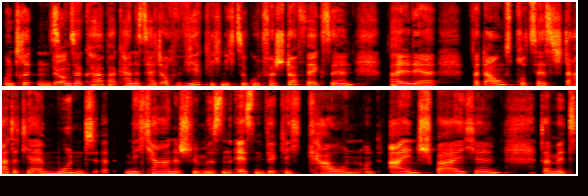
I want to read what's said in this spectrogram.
Und drittens, ja. unser Körper kann es halt auch wirklich nicht so gut verstoffwechseln, weil der Verdauungsprozess startet ja im Mund äh, mechanisch. Wir müssen Essen wirklich kauen und einspeicheln, damit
